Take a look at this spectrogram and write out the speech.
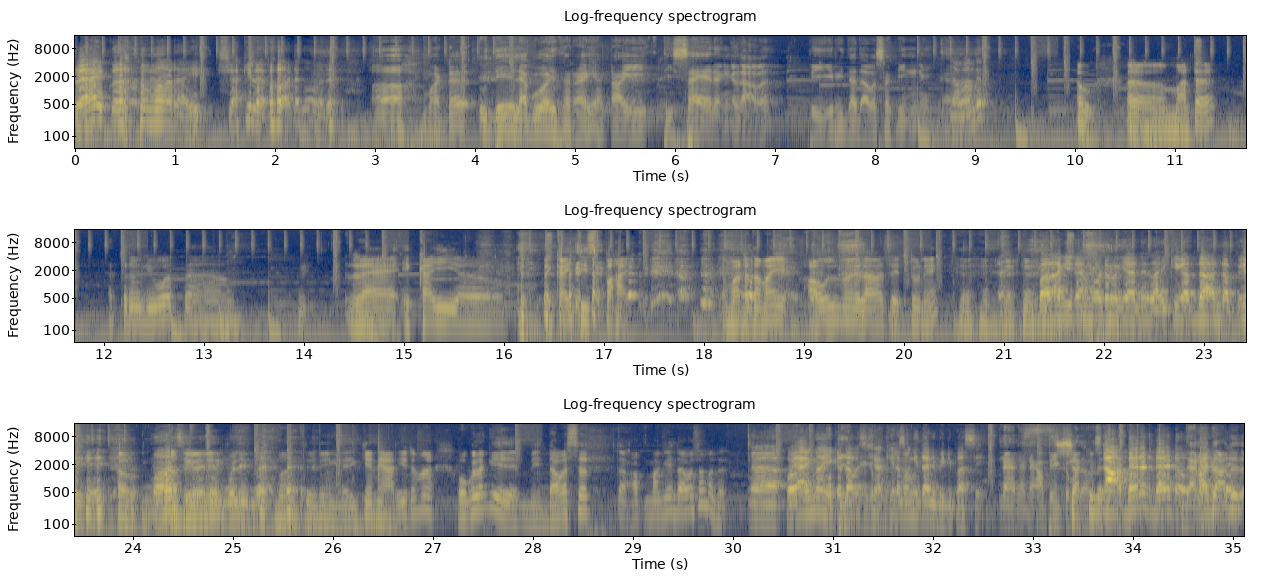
රෑ කොමාරයි ශකිල. වාටකොමද මට උදේ ලැබුව ඉතරයි අටයි තිස්ස ඇදැඟලාව පීරිද දවසකින්නේ නවද? ඔව්. මට ඇත්තරම කිව්වොත් රෑ එකයි එකයි තිස් පහයි. මට තමයි අවුල්ම වෙලාව සෙට්ටුනේ බලාගිට මොටම කියන්න ලයිකි ගත්දාන්න අපේ මුලින් කියන හරියටම ඕගලන්ගේ මේ දවසත් මගේ දවසමද? ඔයම එක දවස ශකිල මගේ තන පිටි පස්සේ නෑන අප දැනට දැනට.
